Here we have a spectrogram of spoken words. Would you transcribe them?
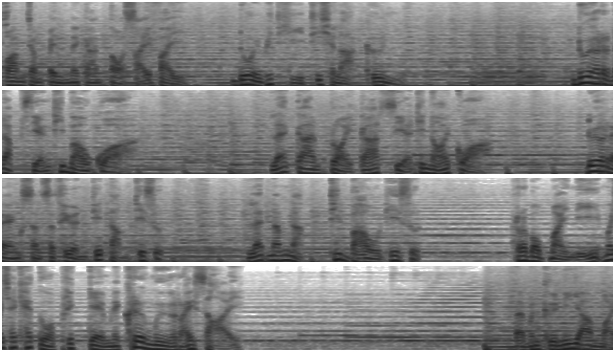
ความจำเป็นในการต่อสายไฟ ด้วยวิธีที่ฉลาดขึ้น ด้วยระดับเสียงที่เบากว่า และการปล่อยก๊าซเสียที่น้อยกว่า ด้วยแรงสั่นสะเทือนที่ต่ำที่สุด และน้ำหนักที่เบาที่สุด ระบบใหม่นี้ไม่ใช่แค่ตัวพลิกเกมในเครื่องมือไร้สาย แต่มันคือนิยามใหม่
